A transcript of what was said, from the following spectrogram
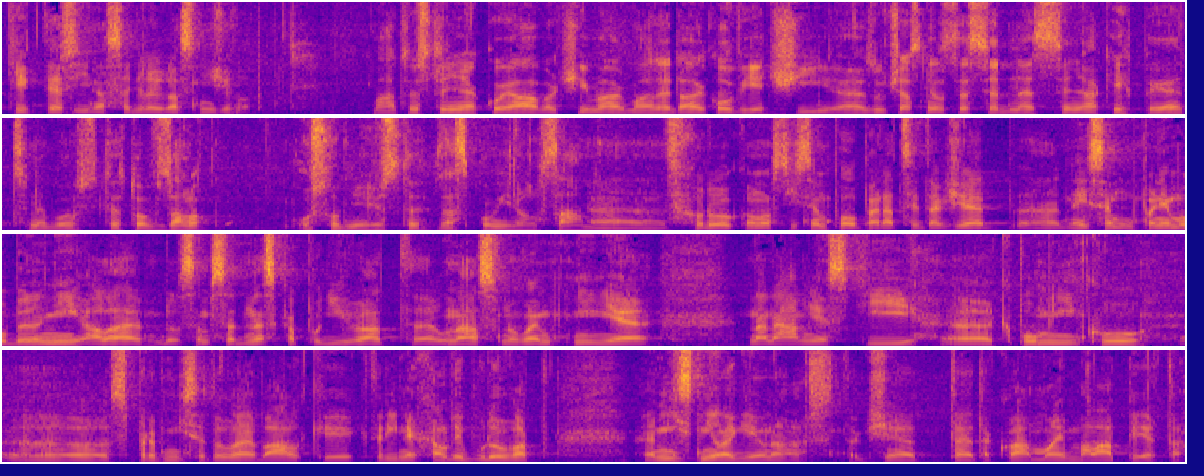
ti, kteří nasadili vlastní život. Máte stejně jako já Vlčímák, máte daleko větší. Eh, zúčastnil jste se dnes nějakých pět, nebo jste to vzal osobně, že jste zaspomínal sám? S chodou okolností jsem po operaci, takže nejsem úplně mobilní, ale byl jsem se dneska podívat u nás v Novém Kníně na náměstí eh, k pomníku eh, z první světové války, který nechal vybudovat eh, místní legionář. Takže to je taková moje malá pěta.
